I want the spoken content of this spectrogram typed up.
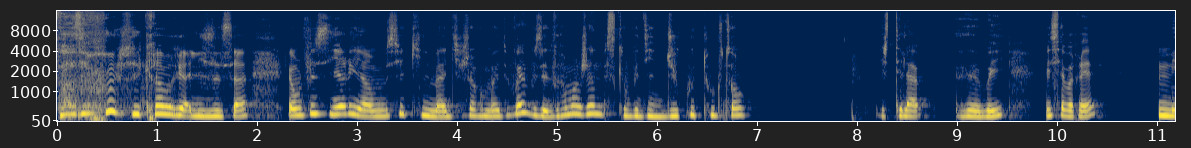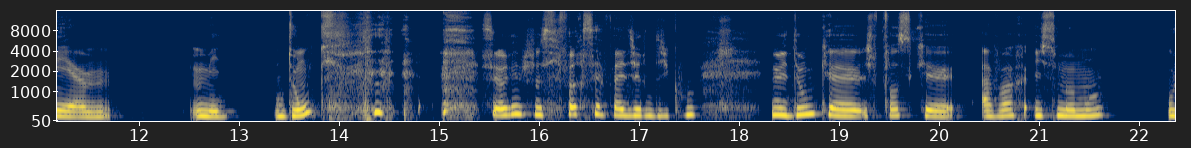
Pardon, j'ai grave réalisé ça. Et en plus, hier, il y a un monsieur qui m'a dit, genre en mode, ouais, vous êtes vraiment jeune parce que vous dites du coup tout le temps. Et j'étais là, «Euh, oui, oui, c'est vrai. Mais, euh, mais donc, c'est horrible, je me suis forcée à pas dire du coup. Mais donc, euh, je pense que avoir eu ce moment où,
